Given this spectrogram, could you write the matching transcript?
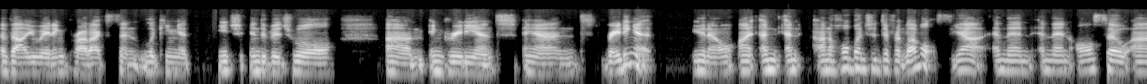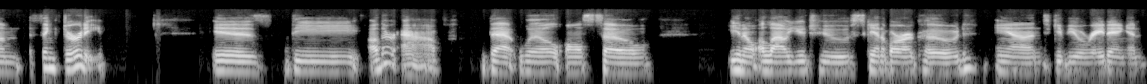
evaluating products and looking at each individual um, ingredient and rating it you know on, and, and on a whole bunch of different levels. Yeah and then and then also um, think dirty is the other app that will also you know allow you to scan a barcode and give you a rating and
